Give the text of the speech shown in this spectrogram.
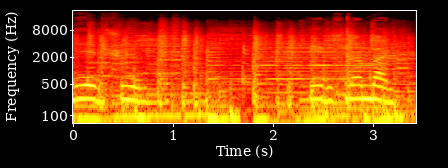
diye düşünün. Diye düşünen ben.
